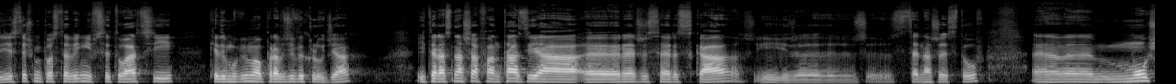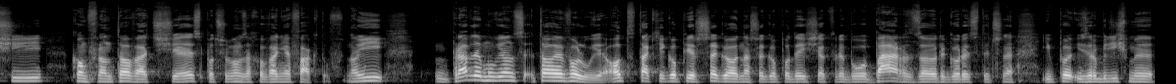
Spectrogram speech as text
Jesteśmy postawieni w sytuacji, kiedy mówimy o prawdziwych ludziach, i teraz nasza fantazja e, reżyserska i scenarzystów e, musi konfrontować się z potrzebą zachowania faktów. No i prawdę mówiąc, to ewoluuje. Od takiego pierwszego naszego podejścia, które było bardzo rygorystyczne i, po, i zrobiliśmy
